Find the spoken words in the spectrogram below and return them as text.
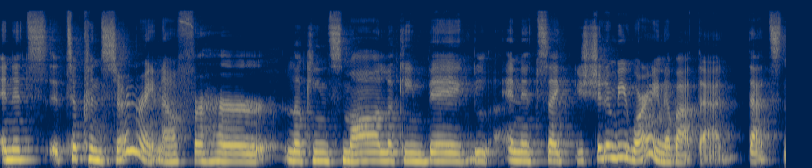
And it's it's a concern right now for her looking small, looking big, and it's like you shouldn't be worrying about that. That's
